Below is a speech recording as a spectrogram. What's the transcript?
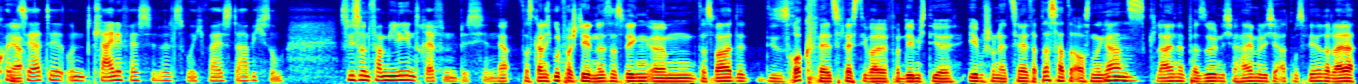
Konzerte und kleine Festivals, wo ich weiß, da habe ich so, ist wie so ein Familientreffen ein bisschen. Ja, das kann ich gut verstehen. Ne? Deswegen, ähm, das war dieses Rockfels-Festival, von dem ich dir eben schon erzählt habe. Das hatte auch so eine ganz kleine, persönliche, heimliche Atmosphäre. Leider,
